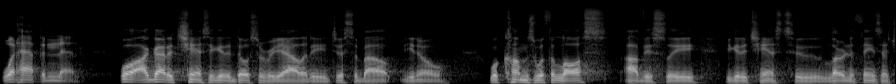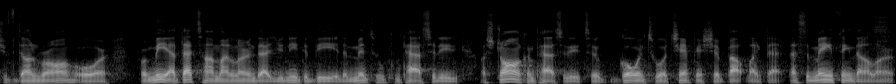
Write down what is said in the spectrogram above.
What happened then? Well, I got a chance to get a dose of reality just about, you know, what comes with a loss. Obviously, you get a chance to learn the things that you've done wrong. Or for me, at that time, I learned that you need to be in a mental capacity, a strong capacity to go into a championship bout like that. That's the main thing that I learned.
